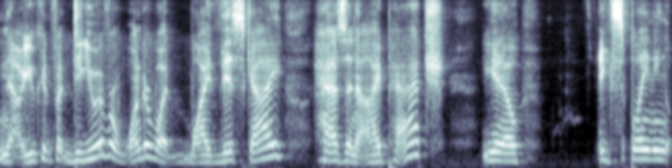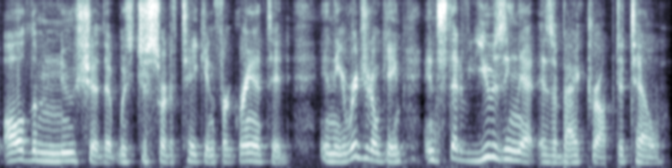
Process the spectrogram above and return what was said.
Now you can... Did you ever wonder what why this guy has an eye patch? You know, explaining all the minutia that was just sort of taken for granted in the original game instead of using that as a backdrop to tell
